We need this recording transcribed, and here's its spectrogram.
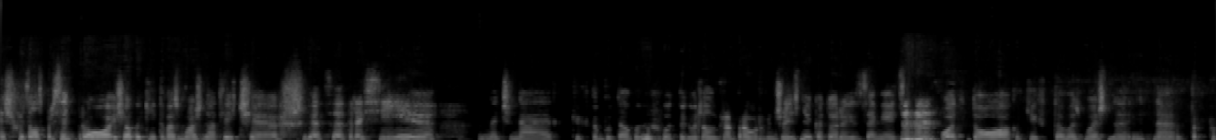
Я еще хотела спросить про еще какие-то возможные отличия Швеции от России, начиная от каких-то бытовых, вот ты говорила, например, про уровень жизни, который заметен, mm-hmm. вот, до каких-то, возможно, не знаю, про,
